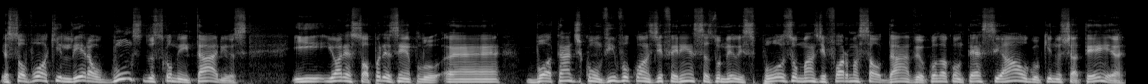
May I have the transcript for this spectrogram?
Eu só vou aqui ler alguns dos comentários e, e olha só, por exemplo, é, boa tarde, convivo com as diferenças do meu esposo, mas de forma saudável. Quando acontece algo que nos chateia,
